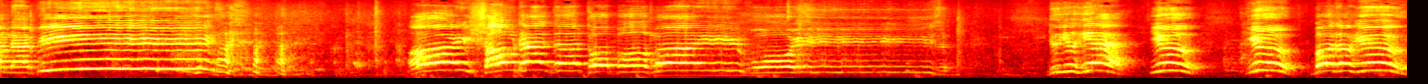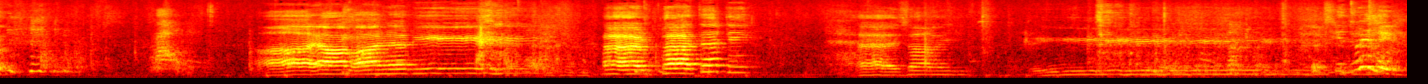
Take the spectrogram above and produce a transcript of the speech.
unhappy. I shout at the top of my voice. Do you hear? You, you, both of you. I am unhappy and pathetic as I dream. Is he dreaming?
